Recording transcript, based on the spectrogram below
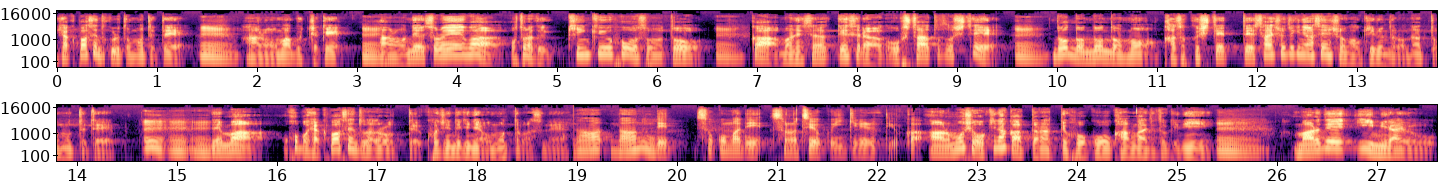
100%来ると思ってて、うん。あの、まあ、ぶっちゃけ。うんあの、で、それは、おそらく緊急放送と、うん。が、まあ、ネスラゲスラをスタートとして、うん。どんどんどんどんもう加速してって、最終的にアセンションが起きるんだろうなと思ってて、うんうんうん。で、まあ、ほぼ100%だろうって個人的には思ってますね。な、なんでそこまでその強く言い切れるっていうか。あの、もし起きなかったらっていう方向を考えたときに、うん。まるでいい未来を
